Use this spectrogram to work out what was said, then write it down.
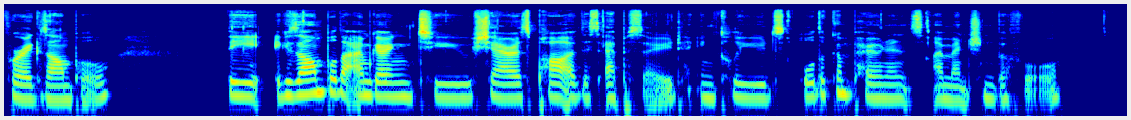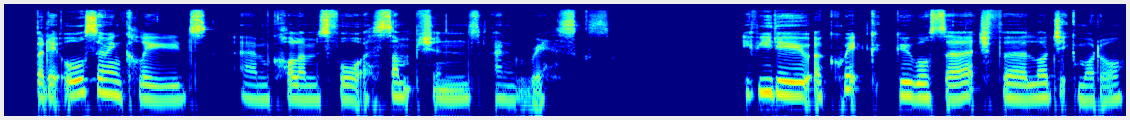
For example, the example that I'm going to share as part of this episode includes all the components I mentioned before, but it also includes um, columns for assumptions and risks. If you do a quick Google search for logic model,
